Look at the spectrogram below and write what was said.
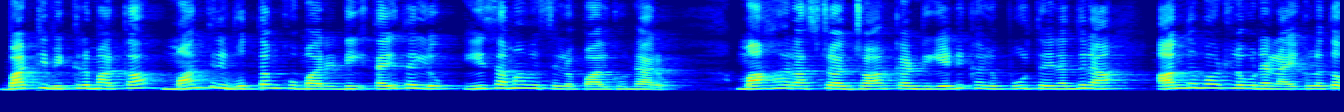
బట్టి విక్రమార్క మంత్రి ఉత్తమ్ కుమార్ రెడ్డి తదితరులు ఈ సమావేశంలో పాల్గొన్నారు. మహారాష్ట్ర జార్ఖండ్ ఎన్నికలు పూర్తయినందున అందుబాటులో ఉన్న నాయకులతో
